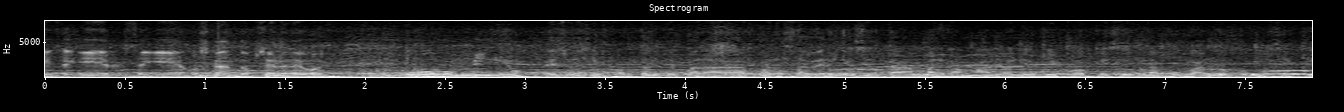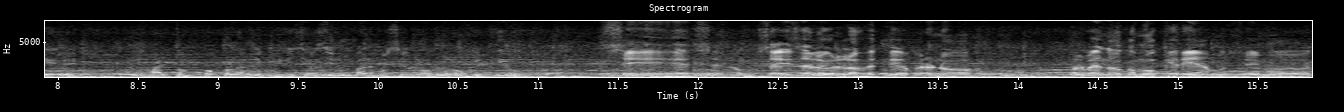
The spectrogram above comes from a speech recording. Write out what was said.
y seguir, seguir buscando opciones de gol. Hubo dominio, eso es importante para, para, saber que se está amalgamando el equipo, que se está jugando como se quiere. Falta un poco la definición, sin embargo se logra el objetivo. Sí, se se logra el objetivo, pero no, tal vez no como queríamos. Tuvimos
